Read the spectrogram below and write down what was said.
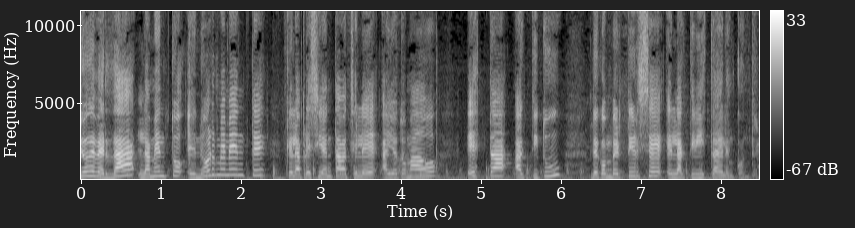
Yo de verdad lamento enormemente que la presidenta Bachelet haya tomado esta actitud de convertirse en la activista del encuentro.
